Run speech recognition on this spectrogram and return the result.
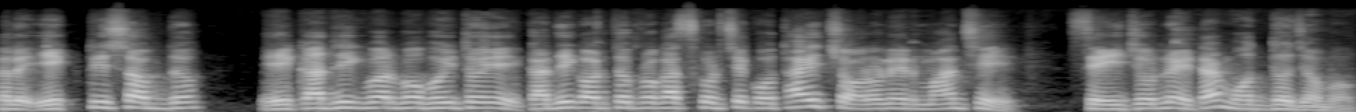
তাহলে একটি শব্দ একাধিকবার ব্যবহৃত হয়ে একাধিক অর্থ প্রকাশ করছে কোথায়? চরণের মাঝে। সেই জন্য এটা মধ্যযমক।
